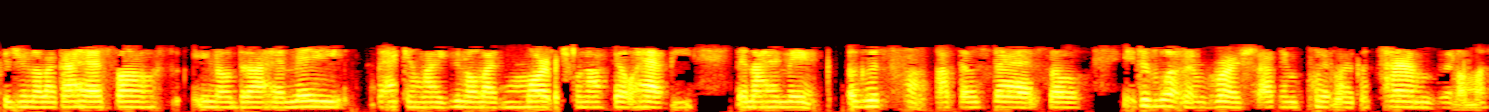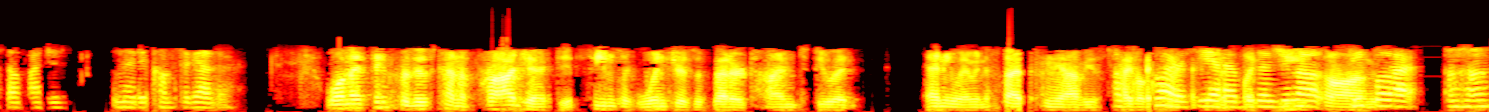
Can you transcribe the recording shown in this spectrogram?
Cause you know, like I had songs, you know, that I had made back in like, you know, like March when I felt happy. Then I had made a good song. I felt sad. So it just wasn't rushed. I didn't put like a time limit on myself. I just let it come together. Well, and I think for this kind of project, it seems like winter's a better time to do it anyway. I mean, aside from the obvious title, Of course, yeah, like because you know songs, people are uh huh.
